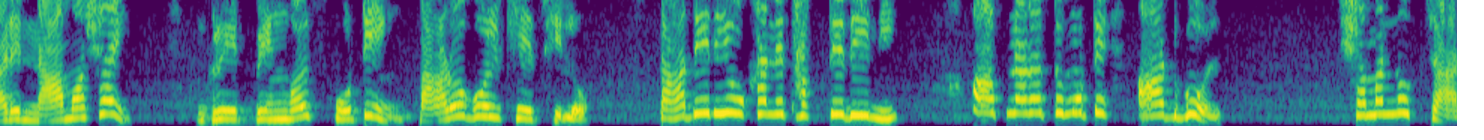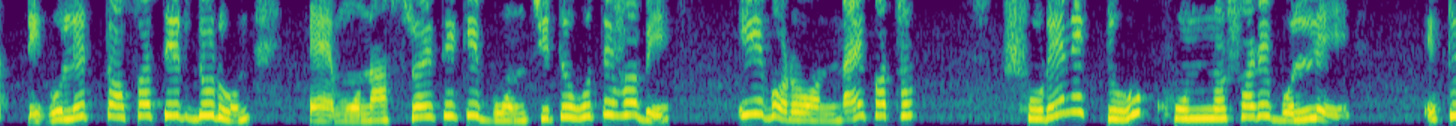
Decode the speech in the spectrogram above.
আরে না মশাই, গ্রেট বেঙ্গল স্পোর্টিং বারো গোল খেয়েছিল, তাদেরই ওখানে থাকতে দিইনি, আপনারা তো মোটে আট গোল। সামান্য চারটে গোলের তফাতের দরুন এমন আশ্রয় থেকে বঞ্চিত হতে হবে, এ বড় অন্যায় কথা। সুরেন একটু ক্ষুণ্ণ স্বরে বললে, একটু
